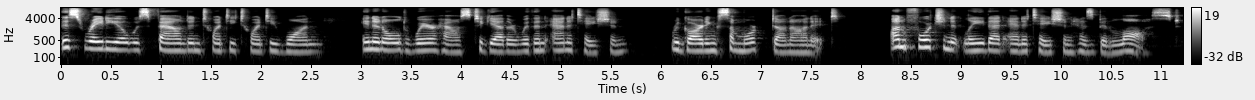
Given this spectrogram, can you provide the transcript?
This radio was found in 2021 in an old warehouse together with an annotation regarding some work done on it. Unfortunately, that annotation has been lost.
